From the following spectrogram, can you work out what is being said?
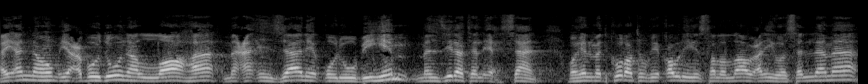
أي أنهم يعبدون الله مع إنزال قلوبهم منزلة الإحسان. وهي المذكورة في قوله صلى الله عليه وسلم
